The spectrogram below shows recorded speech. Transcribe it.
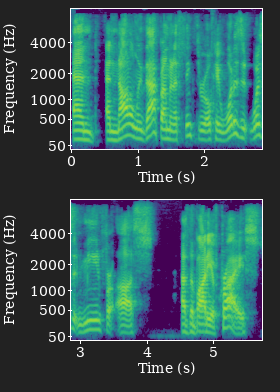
and and not only that, but I'm going to think through, okay, what does it what does it mean for us as the body of Christ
